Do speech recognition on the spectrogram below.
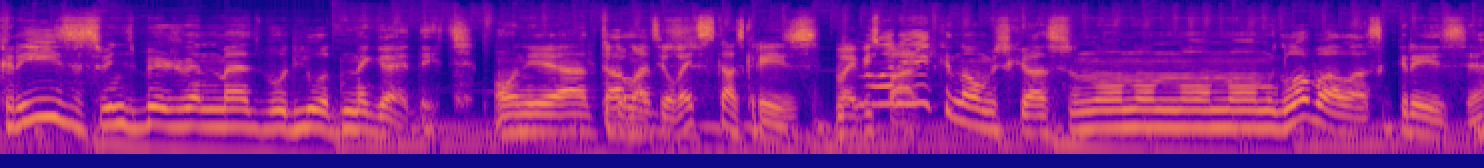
krīzes viņas bieži vien mēdz būt ļoti negaidītas. Un, ja Tu domā, Talebs- cilvēciskās krīzes vai Nu, vispār? arī ekonomiskās un, un, un, un, un globālās krīzes. Ja?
